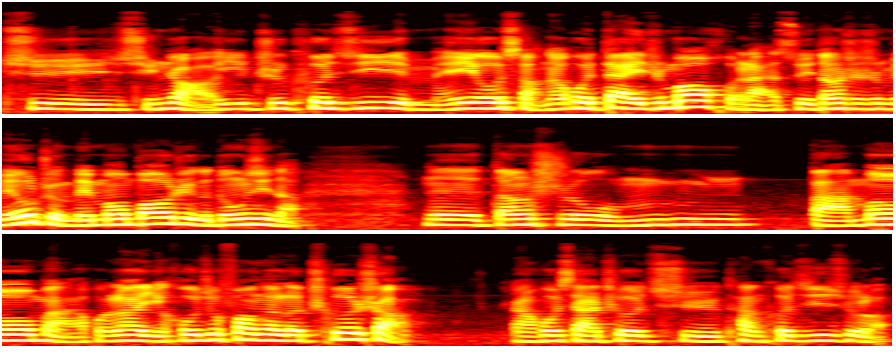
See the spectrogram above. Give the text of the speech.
去寻找一只柯基，没有想到会带一只猫回来，所以当时是没有准备猫包这个东西的。那当时我们把猫买回来以后，就放在了车上，然后下车去看柯基去了。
